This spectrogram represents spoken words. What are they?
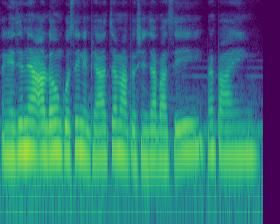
တကယ်ချင်းများအားလုံးကိုစိတ်နှပြကျမ်းမာပျော်ရွှင်ကြပါစေဘိုင်ဘိုင်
